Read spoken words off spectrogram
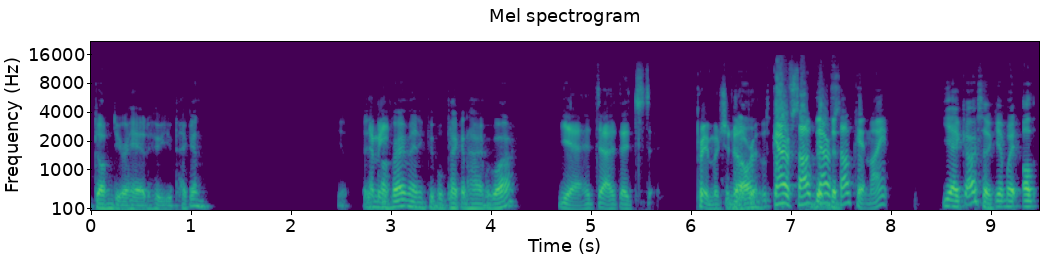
Gun to your head, who you picking? I are mean- very many people picking Harry Maguire? Yeah, it, uh, it's pretty much a There no. aren't- Gareth, South, Gareth the- Southgate, mate. Yeah, Gareth Southgate might oth-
